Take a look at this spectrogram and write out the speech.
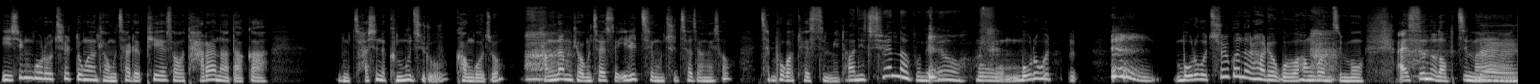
이 신고로 출동한 경찰을 피해서 달아나다가 자신의 근무지로 간 거죠. 강남 경찰서 1층 주차장에서 체포가 됐습니다. 많이 취했나 보네요. 뭐 모르고 모르고 출근을 하려고 한 건지 뭐 알 수는 없지만 네.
